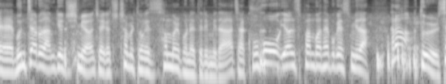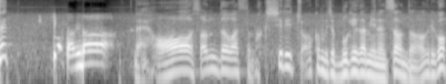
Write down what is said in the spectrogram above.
예, 문자로 남겨주시면 저희가 추첨을 통해서 선물 보내드립니다. 자, 구호 연습 한번 해보겠습니다. 하나, 둘, 셋. 썬더, 네, 어, 썬더와 스톰 확실히 조금 이제 무게감 있는 썬더 그리고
